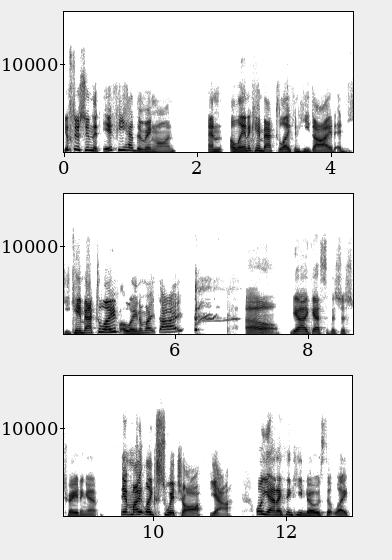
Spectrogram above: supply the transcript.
You have to assume that if he had the ring on and Elena came back to life and he died and he came back to life, Elena might die. Oh, yeah, I guess if it's just trading it. It might like switch off. Yeah. Well, yeah, and I think he knows that like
